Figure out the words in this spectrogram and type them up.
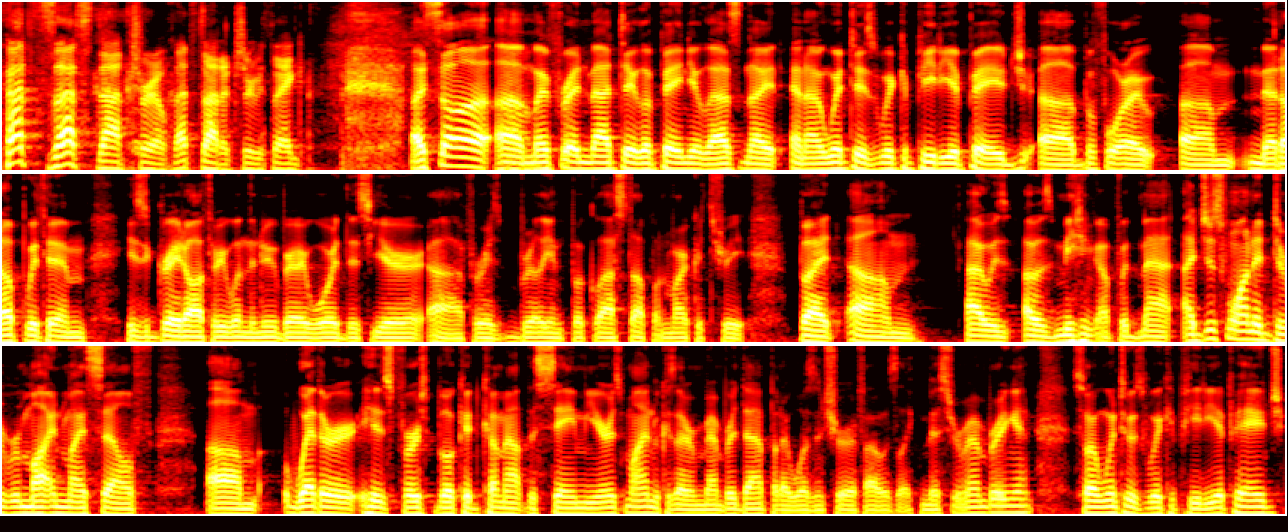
That's that's not true. That's not a true thing." I saw uh, my friend Matt De La Pena last night, and I went to his Wikipedia page uh, before I um, met up with him. He's a great author. He won the Newbery Award this year uh, for his brilliant book "Last Stop on Market Street." But um, I was I was meeting up with Matt. I just wanted to remind myself um, whether his first book had come out the same year as mine because I remembered that, but I wasn't sure if I was like misremembering it. So I went to his Wikipedia page,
